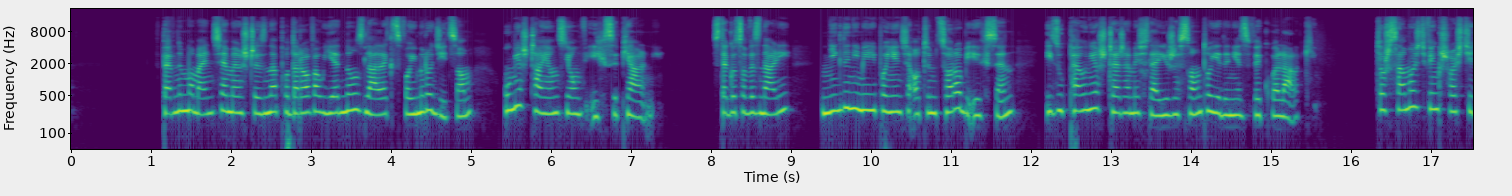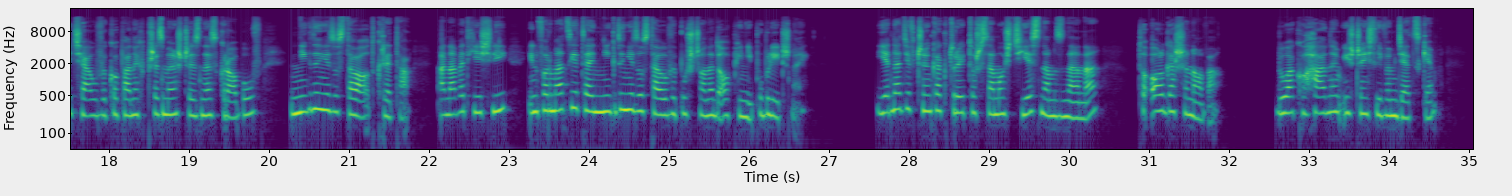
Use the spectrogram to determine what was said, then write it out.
W pewnym momencie mężczyzna podarował jedną z lalek swoim rodzicom, umieszczając ją w ich sypialni. Z tego co wyznali, nigdy nie mieli pojęcia o tym, co robi ich syn i zupełnie szczerze myśleli, że są to jedynie zwykłe lalki. Tożsamość większości ciał wykopanych przez mężczyznę z grobów nigdy nie została odkryta, a nawet jeśli, informacje te nigdy nie zostały wypuszczone do opinii publicznej. Jedna dziewczynka, której tożsamość jest nam znana, to Olga Szynowa. Była kochanym i szczęśliwym dzieckiem.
